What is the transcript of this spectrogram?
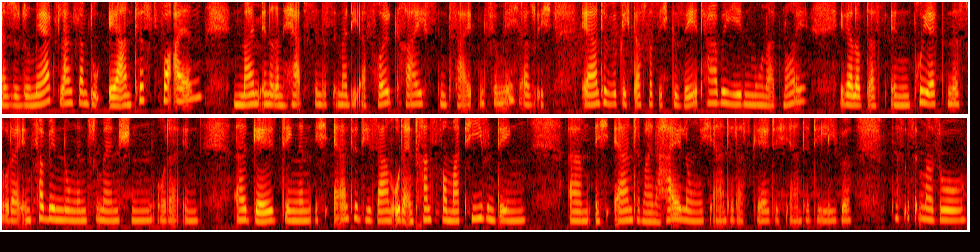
Also du merkst langsam, du erntest vor allem. In meinem inneren Herbst sind das immer die erfolgreichsten Zeiten für mich. Also ich ernte wirklich das, was ich gesät habe, jeden Monat neu. Egal ob das in Projekten ist oder in Verbindungen zu Menschen oder in äh, Gelddingen. Ich ernte die Samen oder in transformativen Dingen. Ähm, ich ernte meine Heilung, ich ernte das Geld, ich ernte die Liebe. Das ist immer so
